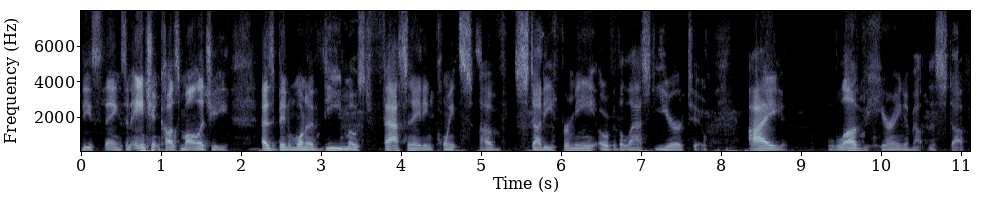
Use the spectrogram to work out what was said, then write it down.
these things. And ancient cosmology has been one of the most fascinating points of study for me over the last year or two. I love hearing about this stuff.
